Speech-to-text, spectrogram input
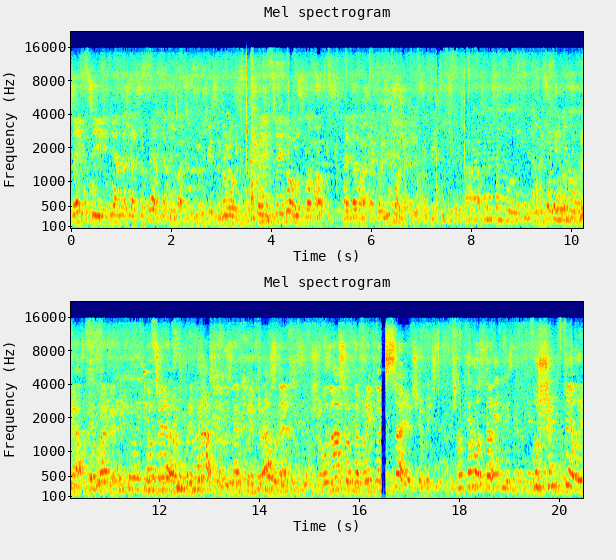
секції. Я, на жаль, що прятка не бачив. Ну, цей, цей ногу зламав Гайдамак, який не може. Це на замовлення, це терміново. Ну це прекрасно, ви знаєте, прекрасне, що у нас, от, наприклад, саюче виставка. Ну просто, ну шедеври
